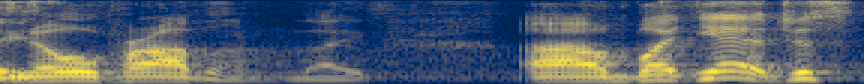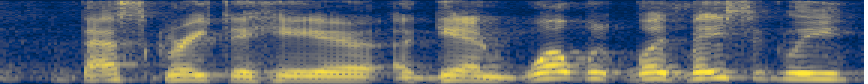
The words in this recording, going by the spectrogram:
way. no problem. Like, um, but yeah, just that's great to hear. Again, what what basically.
